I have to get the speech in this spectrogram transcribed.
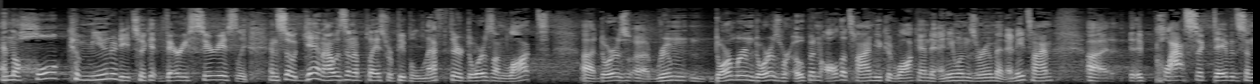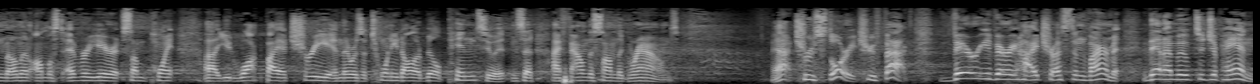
And the whole community took it very seriously. And so again, I was in a place where people left their doors unlocked. Uh, doors, uh, room, dorm room doors were open all the time. You could walk into anyone's room at any time. Uh, classic Davidson moment. Almost every year at some point, uh, you'd walk by a tree and there was a $20 bill pinned to it and said, I found this on the ground. Yeah, true story, true fact. Very, very high trust environment. Then I moved to Japan.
